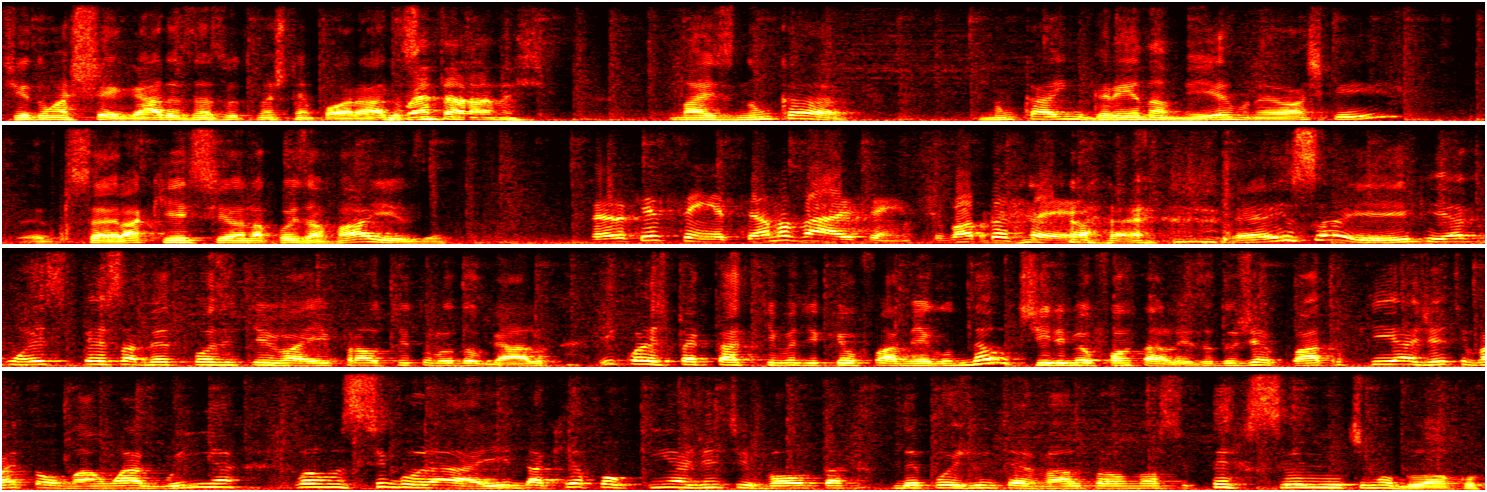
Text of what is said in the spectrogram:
tido umas chegadas nas últimas temporadas. 50 anos. Mas nunca nunca engrena mesmo, né? Eu acho que. Será que esse ano a coisa vai, Isa? Espero que sim, esse ano vai, gente. Bota fé. é isso aí, que é com esse pensamento positivo aí para o título do Galo e com a expectativa de que o Flamengo não tire meu Fortaleza do G4, que a gente vai tomar uma aguinha, vamos segurar aí. Daqui a pouquinho a gente volta depois do intervalo para o nosso terceiro e último bloco.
